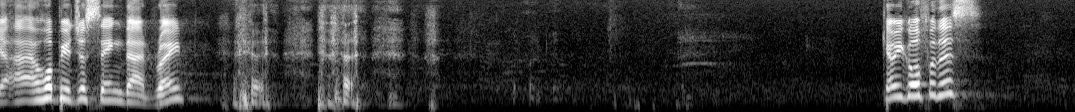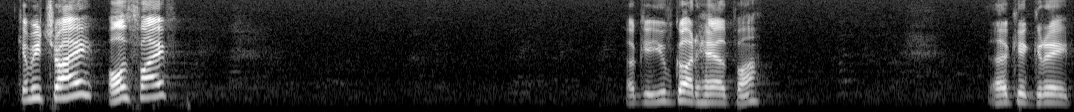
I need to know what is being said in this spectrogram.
Yeah, I hope you're just saying that, right? Can we go for this? Can we try all five? Okay, you've got help, huh? Okay, great.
